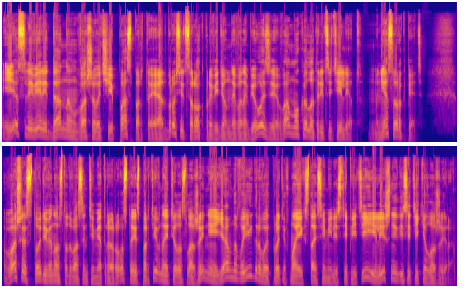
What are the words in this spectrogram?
Если верить данным вашего чип-паспорта и отбросить срок, проведенный в анабиозе, вам около 30 лет, мне 45. Ваши 192 сантиметра роста и спортивное телосложение явно выигрывают против моих 175 и лишних 10 кило жира.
